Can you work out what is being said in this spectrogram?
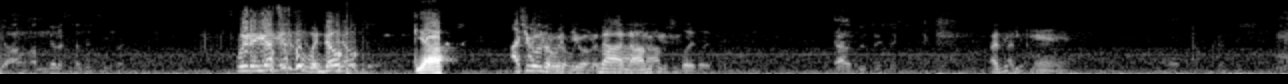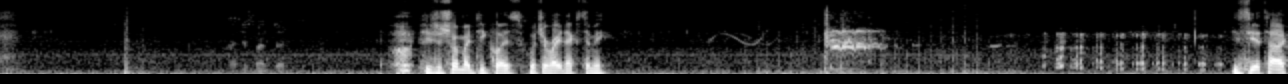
yo, I'm, I'm gonna send it to you. Right? Wait, are you outside the window? yeah. I should go there with you. Nah, nah, I'm gonna split. Alex, do 360. I think you can. Oh, goodness. I just sent it. He's just showing my decoys, which are right next to me. You see it, Ty?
